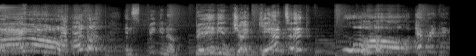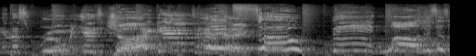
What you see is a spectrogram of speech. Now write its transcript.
Whoa! and speaking of big and gigantic, whoa! Everything in this room is gigantic! so big. Whoa, this is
